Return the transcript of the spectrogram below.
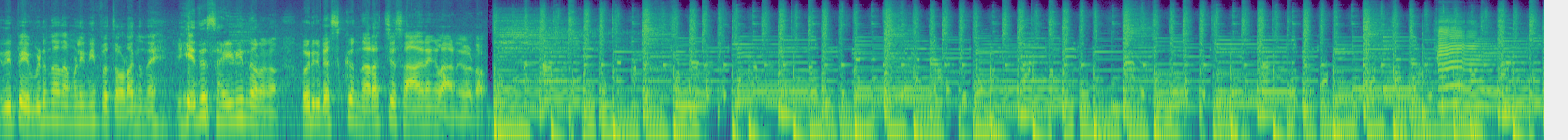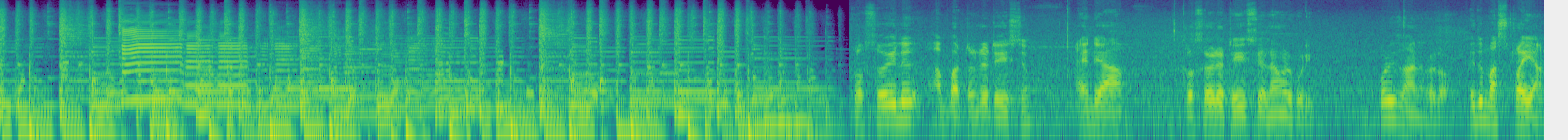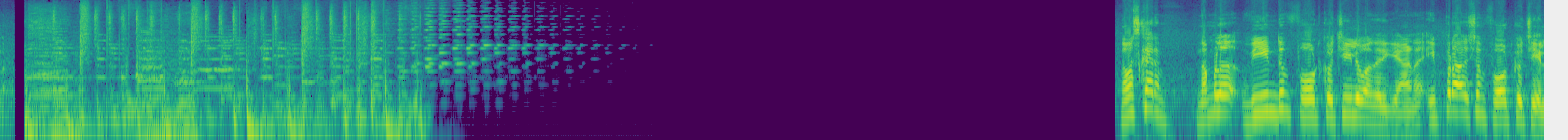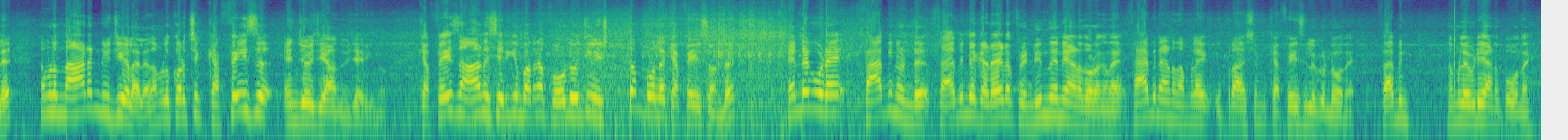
ഇതിപ്പോ എവിടുന്നാ നമ്മൾ ഇനിയിപ്പോ തുടങ്ങുന്നേ? ഏത് സൈഡിൽ നിന്ന് തുടങ്ങാം? ഒരു ഡെസ്ക് നിറച്ച് സാധനങ്ങളാണ് കേട്ടോ. ക്രൊസോയിൽ ആ ബട്ടറിന്റെ ടേസ്റ്റും അതിന്റെ ആ ക്രൊസോയുടെ ടേസ്റ്റും എല്ലാം കൂടെ കൂടി. പൊളി സാധനം കേട്ടോ. ഇത് മസ്റ്റ് ട്രൈ ആണ്. നമസ്കാരം. നമ്മൾ വീണ്ടും ഫോർട്ട് കൊച്ചിയിൽ വന്നിരിക്കുകയാണ്. ഇപ്രാവശ്യം ഫോർട്ട് കൊച്ചിയിൽ നമ്മൾ നാടൻ രുചികളല്ല നമ്മൾ കുറച്ച് കഫേസ് എൻജോയ് ചെയ്യാമെന്ന് വിചാരിക്കുന്നു. കഫേസ് ആണ് ശരിക്കും പറഞ്ഞാൽ ഫോർട്ട് കൊച്ചിയിൽ ഇഷ്ടം പോലെ കഫേസ് ഉണ്ട്. എന്റെ കൂടെ ഫാബിനുണ്ട് ഫാബിന്റെ കടയുടെ ഫ്രണ്ടിൽ നിന്ന് തന്നെയാണ് തുടങ്ങുന്നത് ഫാബിനാണ് നമ്മളെ ഇപ്രാവശ്യം കഫേസിൽ കൊണ്ടുപോകുന്നത് ഫാബിൻ നമ്മൾ എവിടെയാണ് പോകുന്നത്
